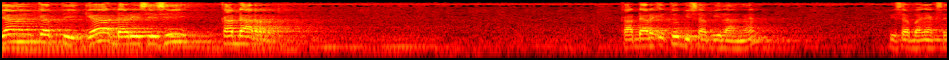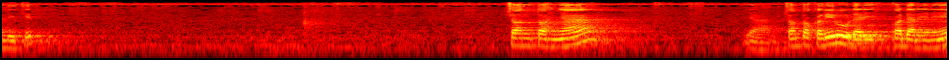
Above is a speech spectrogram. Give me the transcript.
Yang ketiga dari sisi kadar. Kadar itu bisa bilangan, bisa banyak sedikit. Contohnya, ya contoh keliru dari kadar ini.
